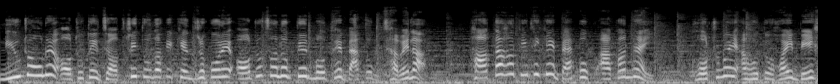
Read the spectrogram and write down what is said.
নিউটাউনে অটোতে যাত্রী তোলাকে কেন্দ্র করে অটো চালকদের মধ্যে ব্যাপক ঝামেলা। হাতাহাতি থেকে ব্যাপক আকার নেয় ঘটনায় আহত হয় বেশ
